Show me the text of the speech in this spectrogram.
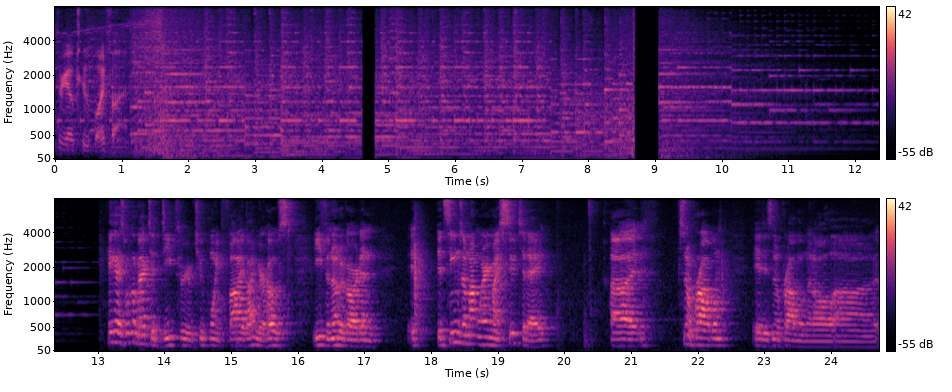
302.5. Hey guys, welcome back to Deep 302.5. I'm your host, Ethan Odegaard, and it, it seems I'm not wearing my suit today. Uh, it's no problem. It is no problem at all. Uh,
